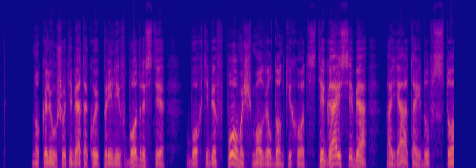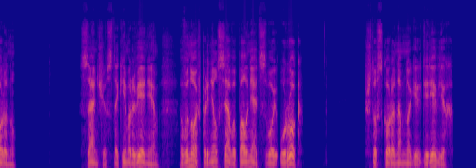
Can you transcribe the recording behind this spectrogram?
— Ну, коли у тебя такой прилив бодрости, Бог тебе в помощь, — молвил Дон Кихот, — стегай себя, а я отойду в сторону. Санчо с таким рвением вновь принялся выполнять свой урок, что скоро на многих деревьях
